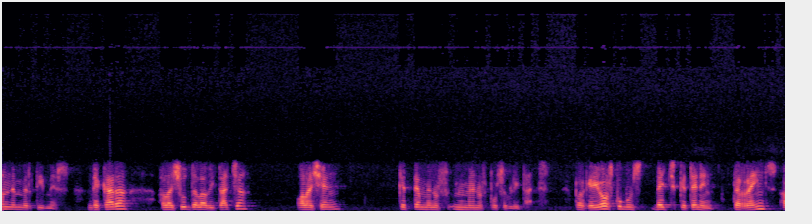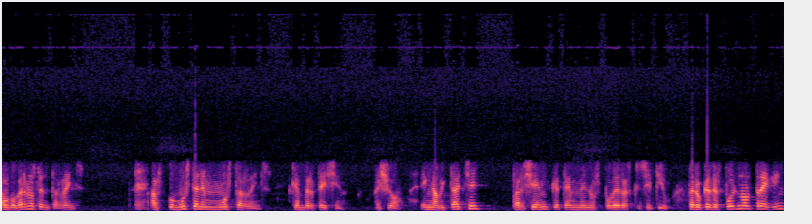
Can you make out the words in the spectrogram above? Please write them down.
han d'invertir més de cara a l'aixut de l'habitatge o a la gent que té menys, menys possibilitats. Perquè jo els comuns veig que tenen terrenys, el govern no té terrenys. Eh. Els comuns tenen molts terrenys que inverteixin això en habitatge per gent que té menys poder adquisitiu, però que després no el treguin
